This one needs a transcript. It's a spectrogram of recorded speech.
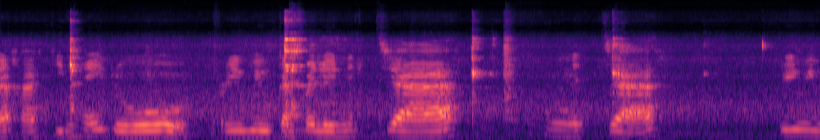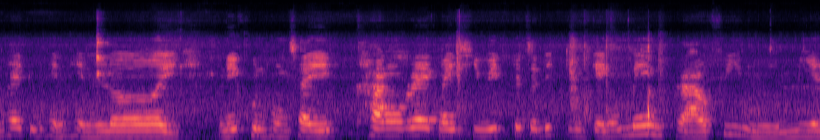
นะคะ กินให้ดูรีวิวกันไปเลยนะจ๊ะนี่นะจ๊ะรีวิวให้ดูเห็นเห็นๆเลย วันนี้คุณธงชัยครั้งแรกในชีวิตก็จะได้กินแกงเม่งพราวฟี่มือเมีย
